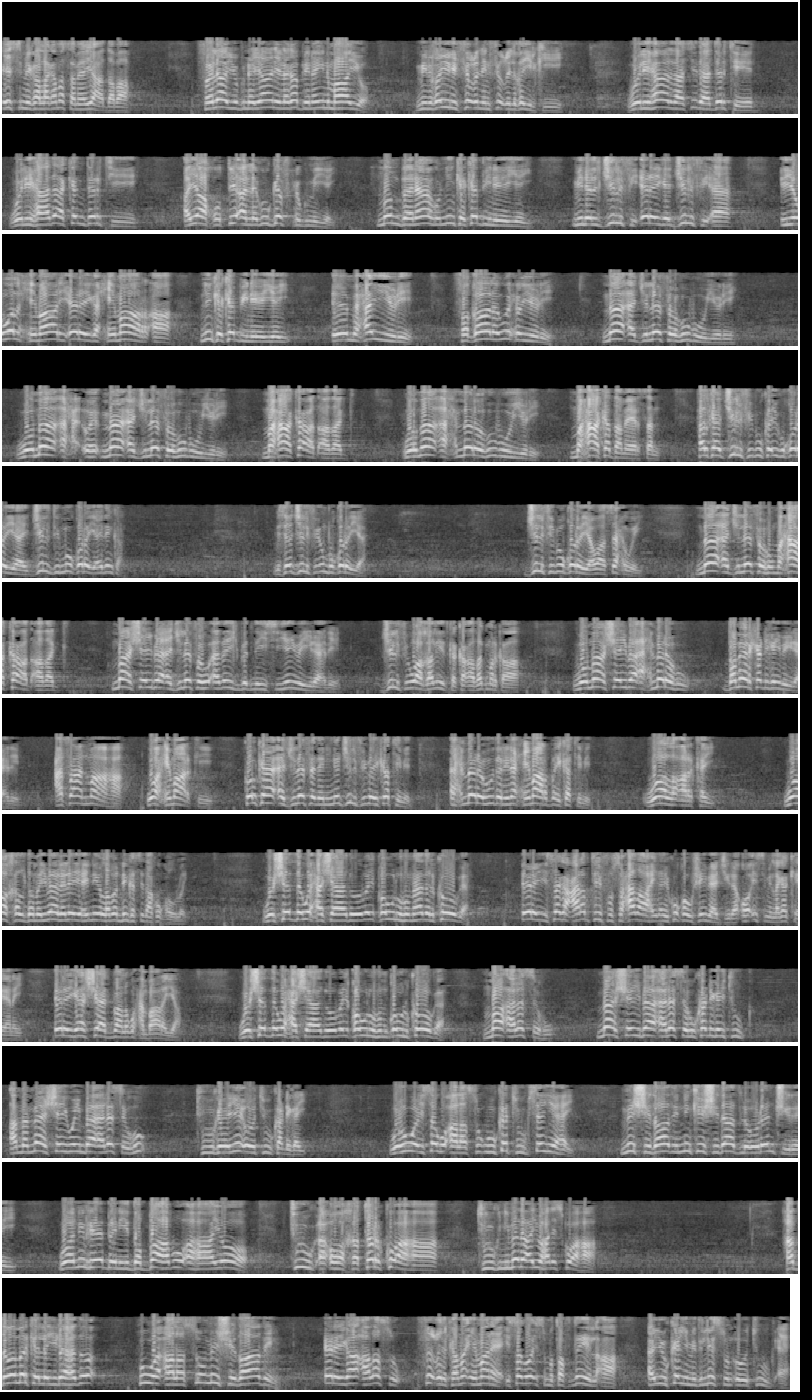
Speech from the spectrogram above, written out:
ismiga lagama sameeyo haddaba. Falaa yubnayaani laga binayn maayo min gayri ficlin ficil gayrkii. Walihaadaa sidaa darteed walihaadaa kan dartii ayaa khudi'a lagu gaf xugmiyey. Man banaahu ninka ka bineeyey min aljilfi ereyga jilfi ah iyo walximaari ereyga ximaar ah ninka ka bineeyey ee maxay yidhi? Fa wuxuu yidhi maa ajlafahu buu yidhi maa ajlafahu buu yidhi maxaa ka ad adag wamaa axmarahu buu yidhi maxaa ka dameersan halkaa jilfi buu kaygu qorayahay jildi muu qorayaa idinka mise jilfi unbuu qorayaa jilfi buu qorayaa waa sax wey maa ajlafahu maxaa ka ad adag maa shay baa ajlafahu adayg badnaysiiyey bay yidhaahdeen jilfi waa khaliidka ka adag markaa wamaa shay baa axmarahu dameer ka dhigay bay yidhaahdeen. Casaan ma aha waa ximaarkii. Kolkaa ajlafadanina jilfi bay ka timid. Axmarahudanina ximaar bay ka timid. Waa la arkay. Waa khaldamay baa la leeyahay nin laba ninka sidaa ku qowlay. Washadda waxaa shaadoobay qowluhum hadalkooga erey isaga carabtii fusaxada ahayd ay ku qowshay baa jira oo ismi laga keenay. Ereygaa shaad baa lagu xambaarayaa washadda waxaa shaadoobay qowluhum qowlkooga maa alasahu maa shay baa alasahu ka dhigay tuug ama maa shay weyn baa alasahu tuugeeyey oo tuug ka dhigay wa huwa isagu alasu wuu ka tuugsan yahay min shidaadin ninkii shidaad la odhan jiray waa nin reer beni dabba'a buu ahaayo tuug ah oo khatar ku ahaa tuugnimada ayuu halis ku ahaa haddaba marka la yidhaahdo huwa alasu min shidaadin ereygaa alasu ficil kama imane isagoo ismu tafdiil ah ayuu ka yimid lisun oo tuug ah.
